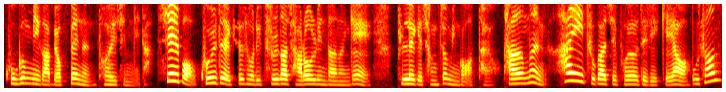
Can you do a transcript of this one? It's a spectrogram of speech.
고급미가 몇 배는 더해집니다. 실버, 골드 액세서리 둘 다 잘 어울린다는 게 블랙의 장점인 것 같아요. 다음은 하의 두 가지 보여드릴게요. 우선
